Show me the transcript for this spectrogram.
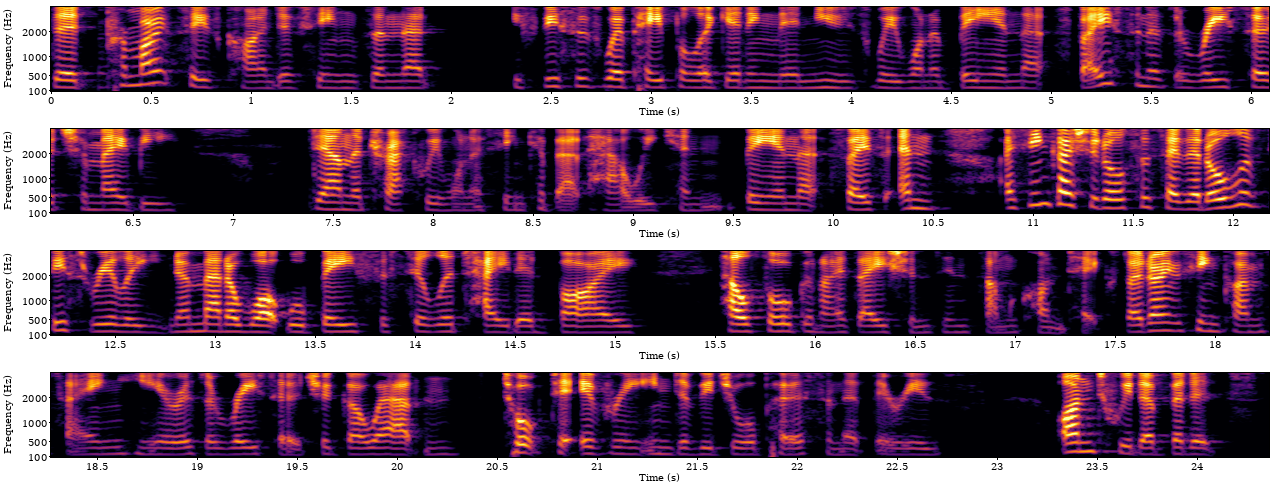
that promotes these kind of things and that if this is where people are getting their news we want to be in that space. And as a researcher maybe down the track we want to think about how we can be in that space. And i think i should also say that all of this really no matter what will be facilitated by health organizations in some context. I don't think I'm saying here as a researcher go out and talk to every individual person that there is on Twitter, but it's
